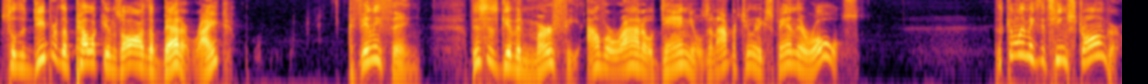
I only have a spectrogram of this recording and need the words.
So the deeper the Pelicans are, the better, right? If anything, this has given Murphy, Alvarado, Daniels an opportunity to expand their roles. This can only make the team stronger.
